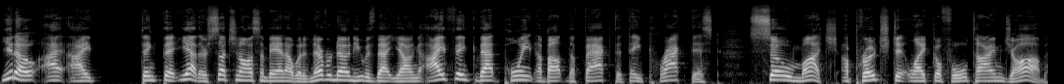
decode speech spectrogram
you know, I, I think that yeah, they're such an awesome band. I would have never known he was that young. I think that point about the fact that they practiced so much, approached it like a full time job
